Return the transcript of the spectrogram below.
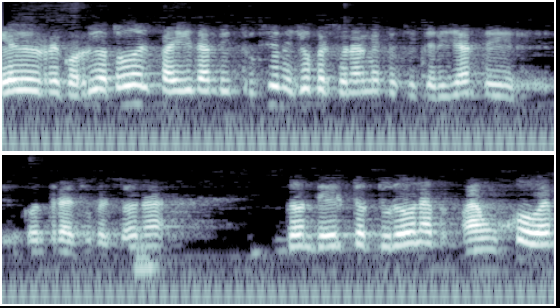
Él recorrió todo el país dando instrucciones. Yo personalmente soy querellante contra su persona, donde él torturó a un joven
